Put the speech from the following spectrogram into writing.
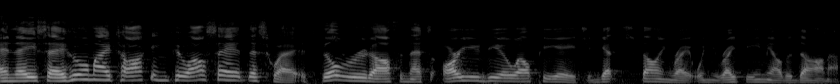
and they say, Who am I talking to? I'll say it this way it's Bill Rudolph, and that's R U D O L P H. And get the spelling right when you write the email to Donna.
